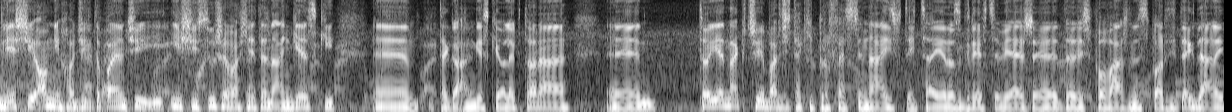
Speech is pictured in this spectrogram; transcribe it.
jeśli o mnie chodzi, to powiem Ci, i- jeśli słyszę właśnie ten angielski, e, tego angielskiego lektora, e, to jednak czuję bardziej taki profesjonalizm w tej całej rozgrywce, wiesz, że to jest poważny sport i tak dalej.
